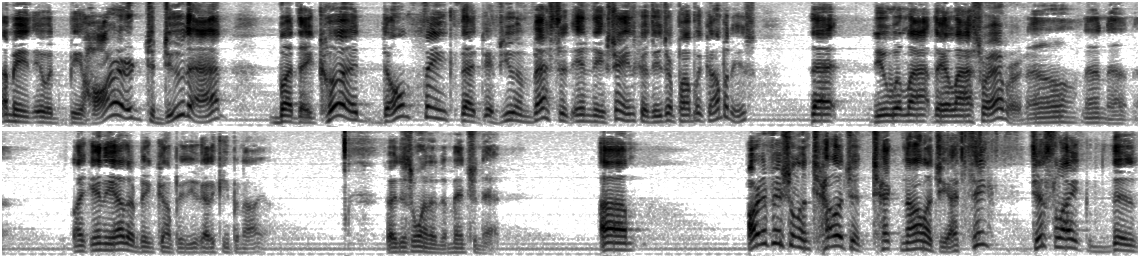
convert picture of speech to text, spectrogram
I mean, it would be hard to do that, but they could. Don't think that if you invested in the exchange, because these are public companies, that you will la- they'll last forever. No, no, no, no. Like any other big company, you got to keep an eye on. So I just wanted to mention that. Um, artificial intelligent technology. I think just like the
